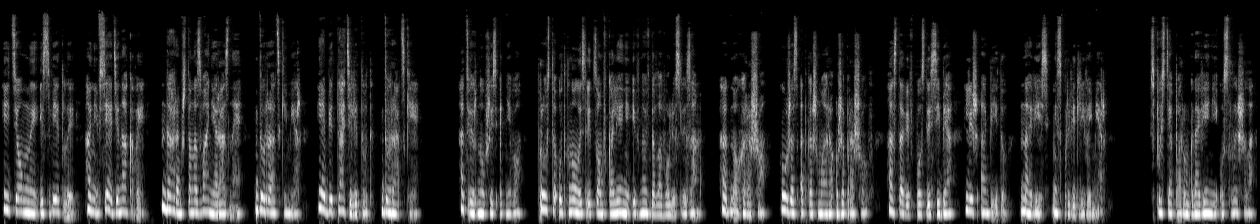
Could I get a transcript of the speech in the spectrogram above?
И темные, и светлые, они все одинаковые. Даром, что названия разные. Дурацкий мир. И обитатели тут дурацкие. Отвернувшись от него, просто уткнулась лицом в колени и вновь дала волю слезам. Одно хорошо. Ужас от кошмара уже прошел, оставив после себя лишь обиду на весь несправедливый мир. Спустя пару мгновений услышала,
